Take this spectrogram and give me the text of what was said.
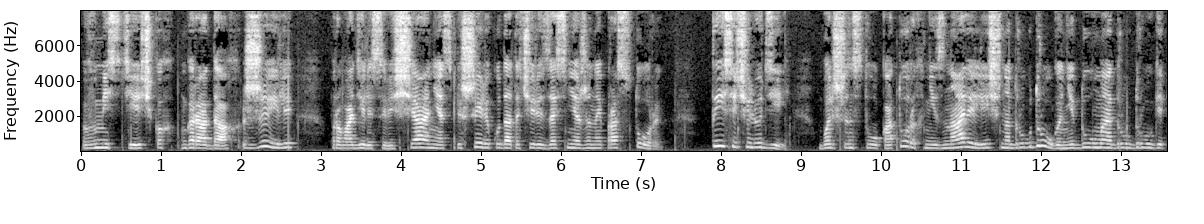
в местечках, городах жили, проводили совещания, спешили куда-то через заснеженные просторы. Тысячи людей – большинство которых не знали лично друг друга, не думая друг друге,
